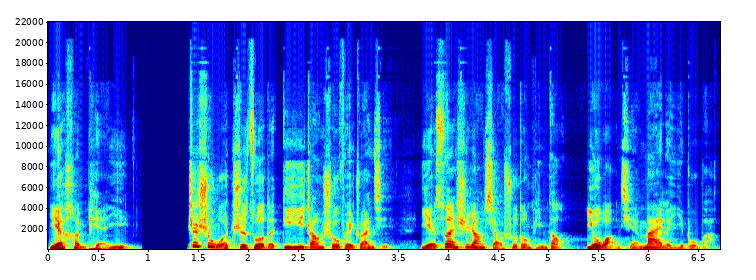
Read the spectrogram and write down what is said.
也很便宜，这是我制作的第一张收费专辑，也算是让小树洞频道又往前迈了一步吧。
